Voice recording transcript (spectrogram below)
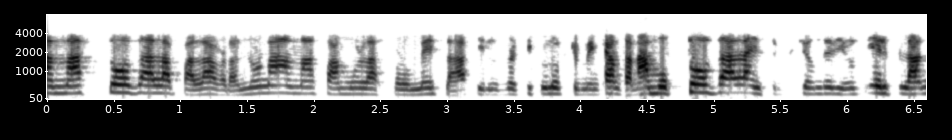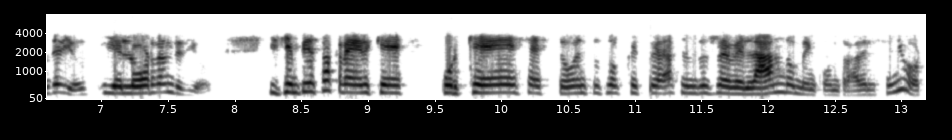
amas toda la palabra, no nada más amo las promesas y los versículos que me encantan, amo toda la instrucción de Dios y el plan de Dios y el orden de Dios. Y si empiezo a creer que, ¿por qué es esto? Entonces lo que estoy haciendo es revelándome en contra del Señor.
